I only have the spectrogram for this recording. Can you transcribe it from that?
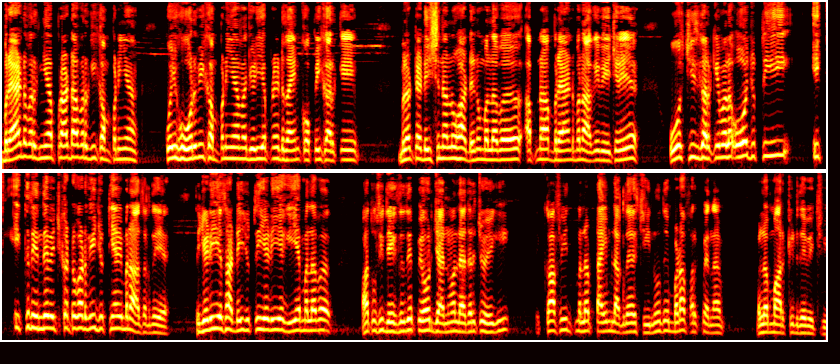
ਬ੍ਰਾਂਡ ਵਰਗੀਆਂ ਪ੍ਰਾਡਾ ਵਰਗੀ ਕੰਪਨੀਆਂ, ਕੋਈ ਹੋਰ ਵੀ ਕੰਪਨੀਆਂ ਵਾ ਜਿਹੜੀ ਆਪਣੇ ਡਿਜ਼ਾਈਨ ਕਾਪੀ ਕਰਕੇ ਮਤਲਬ ਟ੍ਰੈਡੀਸ਼ਨਲ ਨੂੰ ਸਾਡੇ ਨੂੰ ਮਤਲਬ ਆਪਣਾ ਬ੍ਰਾਂਡ ਬਣਾ ਕੇ ਵੇਚ ਰਹੇ ਆ। ਉਸ ਚੀਜ਼ ਕਰਕੇ ਮਤਲਬ ਉਹ ਜੁੱਤੀ ਇੱਕ ਇੱਕ ਦਿਨ ਦੇ ਵਿੱਚ ਘੱਟੋ ਘੱਟ 20 ਜੁੱਤੀਆਂ ਵੀ ਬਣਾ ਸਕਦੇ ਆ। ਤੇ ਜਿਹੜੀ ਇਹ ਸਾਡੀ ਜੁੱਤੀ ਜਿਹੜੀ ਹੈਗੀ ਹੈ ਮਤਲਬ ਆ ਤੁਸੀਂ ਦੇਖ ਸਕਦੇ ਪਿਓਰ ਜੈਨੂਅਲ ਲੈਦਰ ਚ ਹੋਏਗੀ। ਤੇ ਕਾਫੀ ਮਤਲਬ ਟਾਈਮ ਲੱਗਦਾ ਇਸ ਚੀਜ਼ ਨੂੰ ਤੇ ਬੜਾ ਫ਼ਰਕ ਪੈਂਦਾ। ਮਤਲਬ ਮਾਰਕੀਟ ਦੇ ਵਿੱਚ ਵੀ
